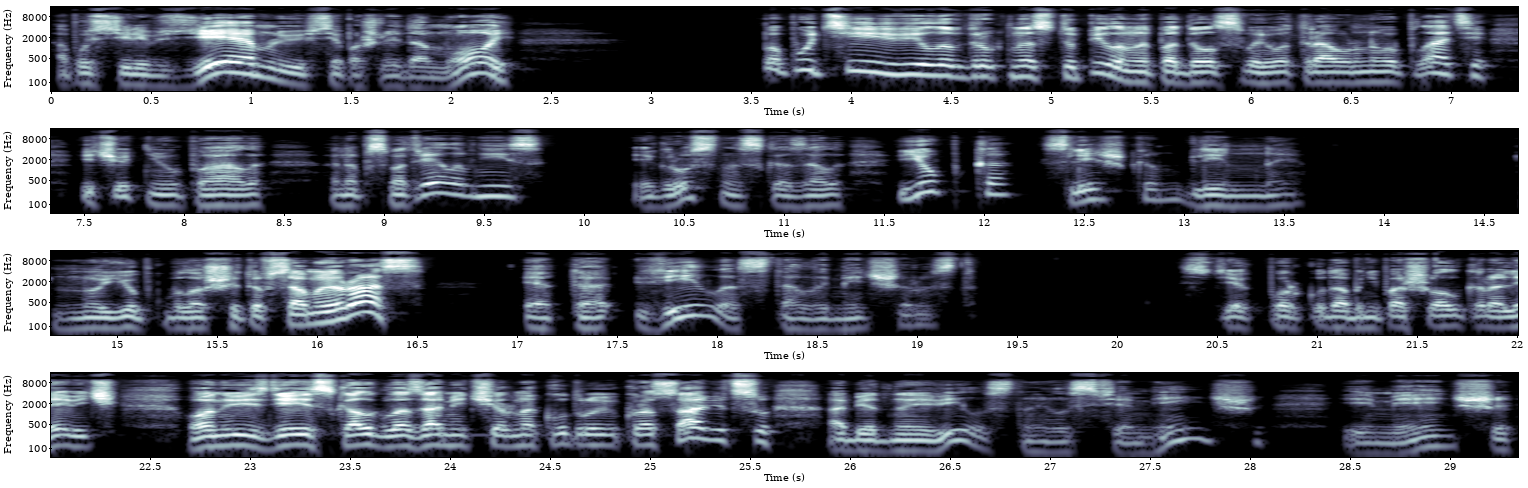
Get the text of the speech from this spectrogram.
опустили в землю, и все пошли домой. По пути Вилла вдруг наступила на подол своего траурного платья и чуть не упала. Она посмотрела вниз и грустно сказала, «Юбка слишком длинная». Но юбка была шита в самый раз. Это Вилла стала меньше ростом. С тех пор, куда бы ни пошел королевич, он везде искал глазами чернокудрую красавицу, а бедная вилла становилась все меньше и меньше,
